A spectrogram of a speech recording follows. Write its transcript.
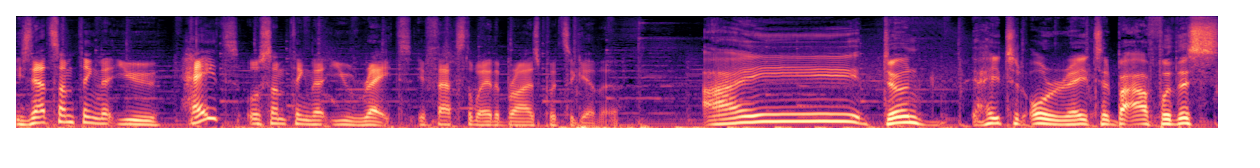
is that something that you hate or something that you rate if that's the way the braai is put together? I don't hate it or rate it, but uh, for this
